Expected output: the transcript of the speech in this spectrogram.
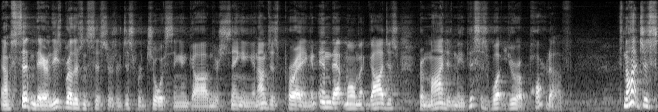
And I'm sitting there, and these brothers and sisters are just rejoicing in God, and they're singing, and I'm just praying. And in that moment, God just reminded me this is what you're a part of. It's not just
